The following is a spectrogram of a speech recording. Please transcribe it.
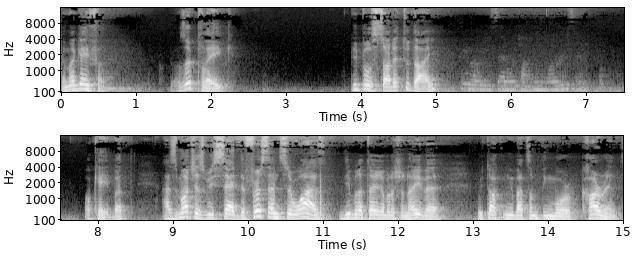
a Magefa. There was a plague. People started to die. Okay, but as much as we said, the first answer was Dibra Torah we're talking about something more current.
